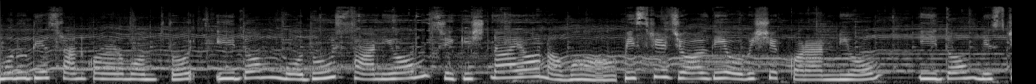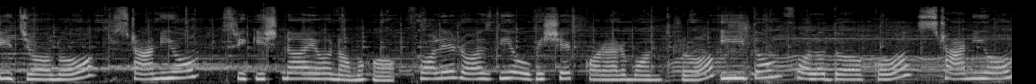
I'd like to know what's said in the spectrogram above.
মধু দিয়ে স্নান করার মন্ত্র, ইদম মধু স্থানীয়ম শ্রীকৃষ্ণায় নমঃ। মিষ্টির জল দিয়ে অভিষেক করার নিয়ম, ইদম মিষ্টির জল স্থানীয়ম শ্রীকৃষ্ণায় নমঃ। ফলের রস দিয়ে অভিষেক করার মন্ত্র ইদম ফলদক স্থানীয়ম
